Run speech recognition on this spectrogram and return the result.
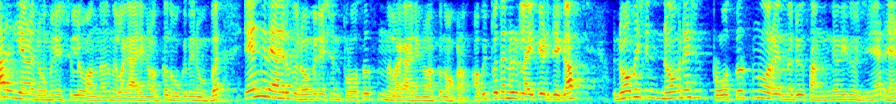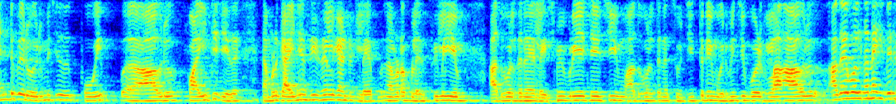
ആരൊക്കെയാണ് നോമിനേഷനിൽ വന്നതെന്നുള്ള കാര്യങ്ങളൊക്കെ നോക്കുന്നതിന് മുമ്പ് എങ്ങനെയായിരുന്നു നോമിനേഷൻ പ്രോസസ്സ് എന്നുള്ള കാര്യങ്ങളൊക്കെ നോക്കണം. അപ്പൊ ഇപ്പൊ തന്നെ ഒരു ലൈക്ക് അടിച്ചേക്കാം. നോമിനേഷൻ നോമിനേഷൻ പ്രോസസ്സ് എന്ന് പറയുന്ന ഒരു സംഗതി എന്ന് വെച്ച് കഴിഞ്ഞാൽ രണ്ടുപേരും ഒരുമിച്ച് പോയി ആ ഒരു ഫൈറ്റ് ചെയ്ത് നമ്മൾ കഴിഞ്ഞ സീസണിൽ കണ്ടിട്ടില്ലേ? നമ്മുടെ ബ്ലെസ്സിലിയും അതുപോലെ തന്നെ ലക്ഷ്മി പ്രിയ ചേച്ചിയും അതുപോലെ തന്നെ സുചിത്രയും ഒരുമിച്ച് പോയിട്ടുള്ള ആ ഒരു അതേപോലെ തന്നെ ഇവർ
